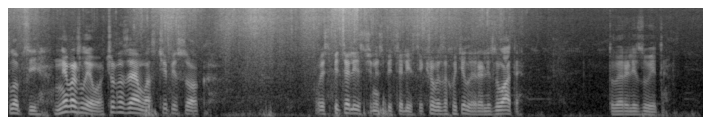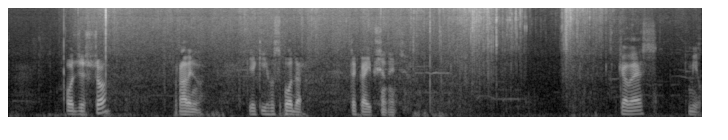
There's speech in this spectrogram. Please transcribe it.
Хлопці, неважливо, чорнозем вас чи пісок. Ви спеціаліст чи не спеціаліст. Якщо ви захотіли реалізувати, то ви реалізуєте. Отже, що? Правильно, який господар, така і пшениця. КВС Міл.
